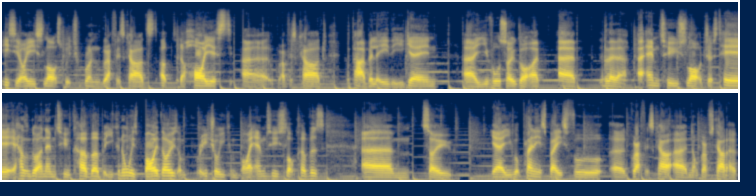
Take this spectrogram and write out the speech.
PCIe slots which run graphics cards up to the highest uh, graphics card compatibility that you're getting. Uh, you've also got a, a a M2 slot just here. It hasn't got an M2 cover, but you can always buy those. I'm pretty sure you can buy M2 slot covers. Um, so yeah, you've got plenty of space for graphics card, uh, not graphics card, a,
